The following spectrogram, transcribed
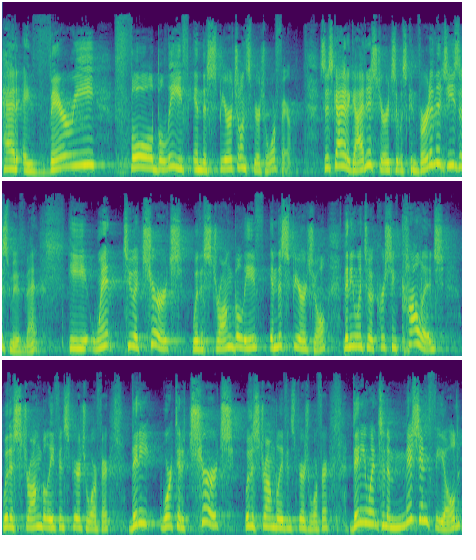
had a very full belief in the spiritual and spiritual warfare. So this guy had a guy in his church that was converted in the Jesus movement. He went to a church with a strong belief in the spiritual. Then he went to a Christian college with a strong belief in spiritual warfare. Then he worked at a church with a strong belief in spiritual warfare. Then he went to the mission field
